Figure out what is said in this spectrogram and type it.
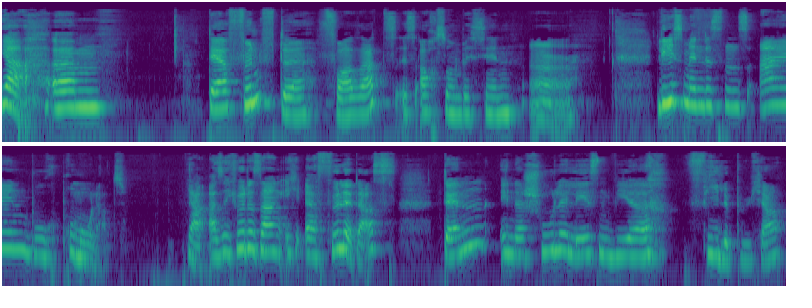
Ja, ähm, der fünfte Vorsatz ist auch so ein bisschen, äh, lies mindestens ein Buch pro Monat. Ja, also ich würde sagen, ich erfülle das, denn in der Schule lesen wir viele Bücher,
